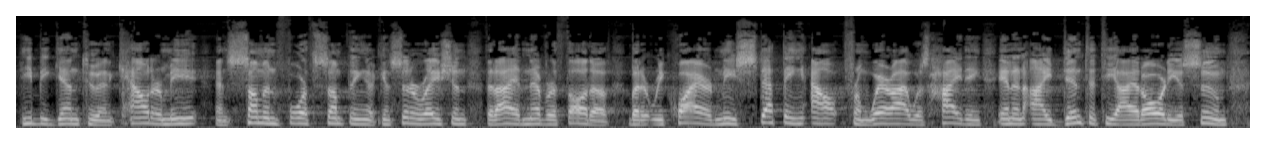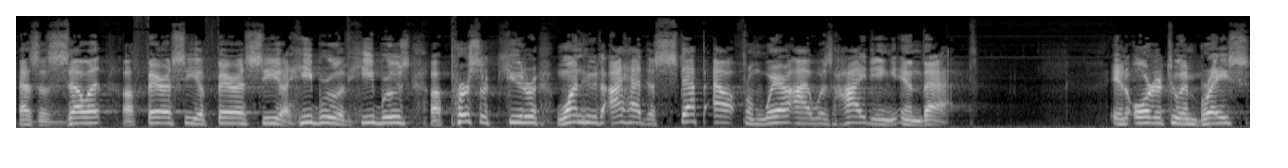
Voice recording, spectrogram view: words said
he began to encounter me and summon forth something, a consideration that I had never thought of, but it required me stepping out from where I was hiding in an identity I had already assumed as a zealot, a Pharisee of Pharisee, a Hebrew of Hebrews, a persecutor, one who I had to step out from where I was hiding in that in order to embrace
